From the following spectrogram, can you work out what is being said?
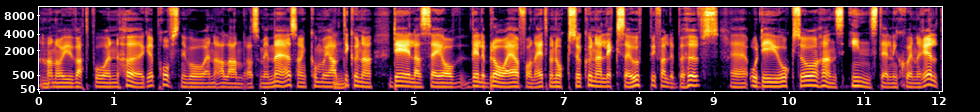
Mm. Han har ju varit på en högre proffsnivå än alla andra som är med så han kommer ju Mm. alltid kunna dela sig av väldigt bra erfarenhet men också kunna läxa upp ifall det behövs. Eh, och det är ju också hans inställning generellt.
